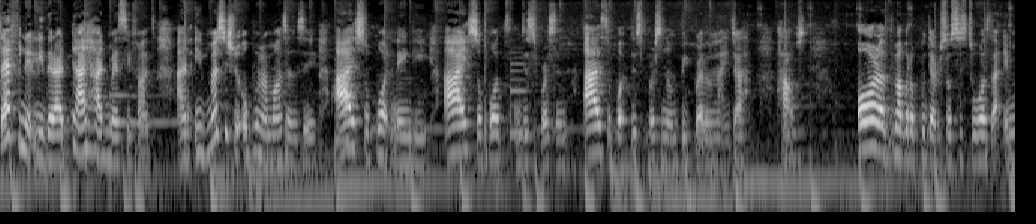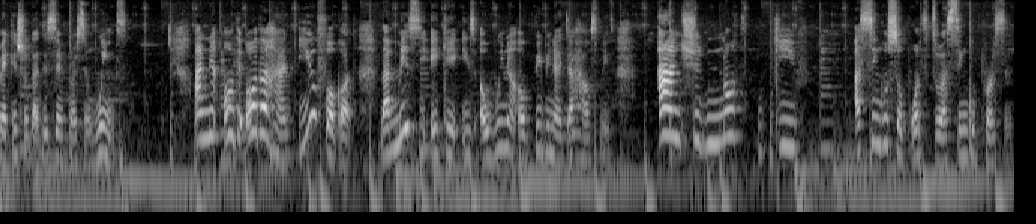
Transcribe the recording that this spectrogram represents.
Definitely, there are die-hard Mercy fans, and if Mercy should open her mouth and say, "I support Nengi, I support this person, I support this person on Big Brother Naija House," all of them are going to put their resources towards that in making sure that the same person wins. And on the other hand, you forgot that Mercy Eke is a winner of BBNaija Housemate and should not give a single support to a single person.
